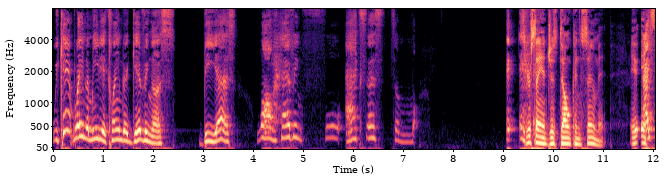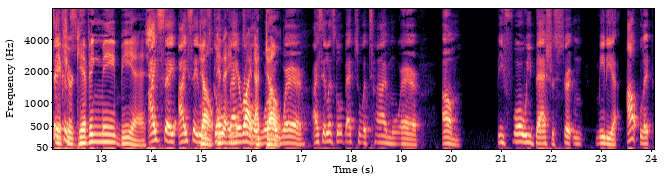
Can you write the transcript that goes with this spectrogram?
we can't blame the media claim they're giving us BS while having full access to You're saying just don't consume it. If, I say if you're giving me BS, I say, I say, let's Don't. go And- and back you're to right, a I world don't. where I say, let's go back to a time where, um, before we bash a certain media outlet,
